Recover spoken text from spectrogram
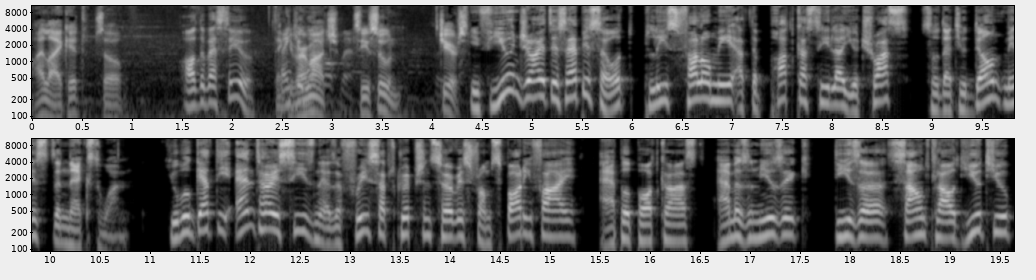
I like it. So, all the best to you. Thank, Thank you very much. See you soon. Cheers. If you enjoyed this episode, please follow me at the podcast dealer you trust so that you don't miss the next one. You will get the entire season as a free subscription service from Spotify, Apple Podcast, Amazon Music, Deezer, SoundCloud, YouTube,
